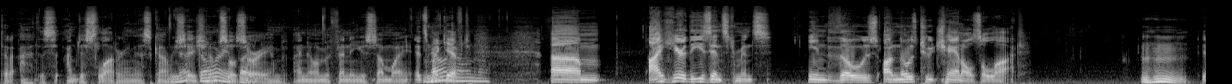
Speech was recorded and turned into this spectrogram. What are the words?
That I, this, I'm just slaughtering this conversation. don't I'm so sorry. I'm, I know I'm offending you some way. It's No, my gift. no, no. Um, I hear these instruments in those on those two channels a lot. Mm-hmm.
